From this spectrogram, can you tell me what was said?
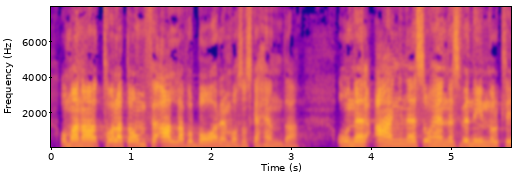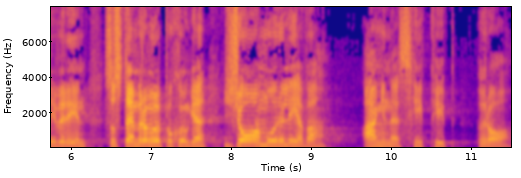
Och man har talat om för alla på baren vad som ska hända. Och när Agnes och hennes väninnor kliver in så stämmer de upp och sjunger Ja må du leva, Agnes, hipp hipp hurra.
